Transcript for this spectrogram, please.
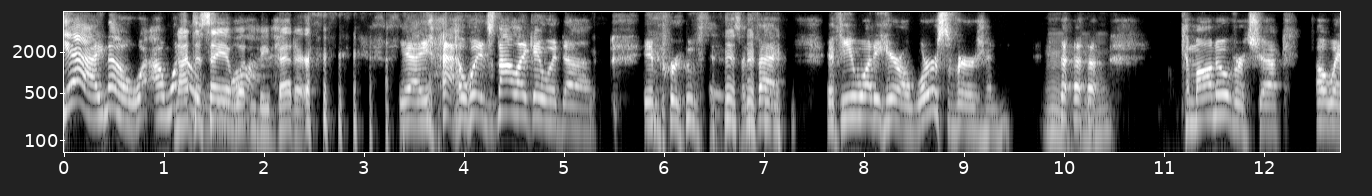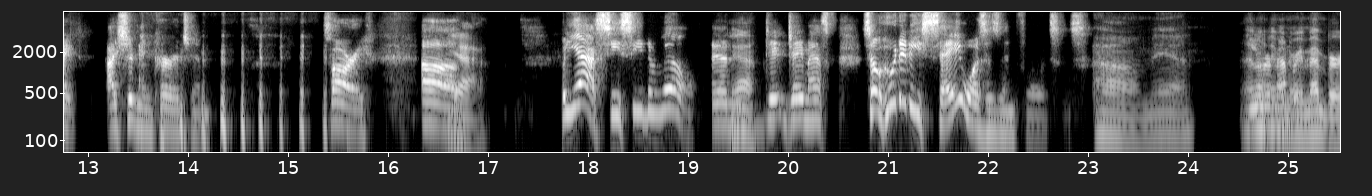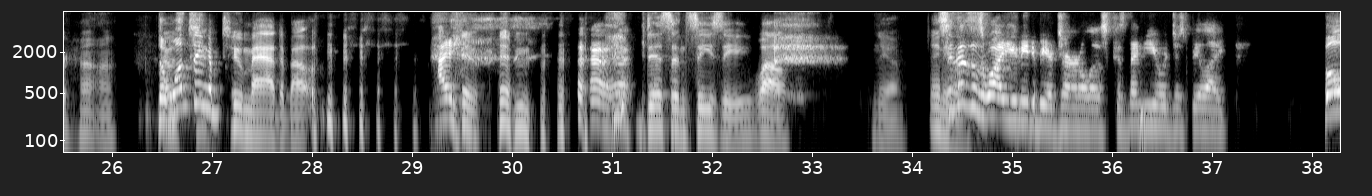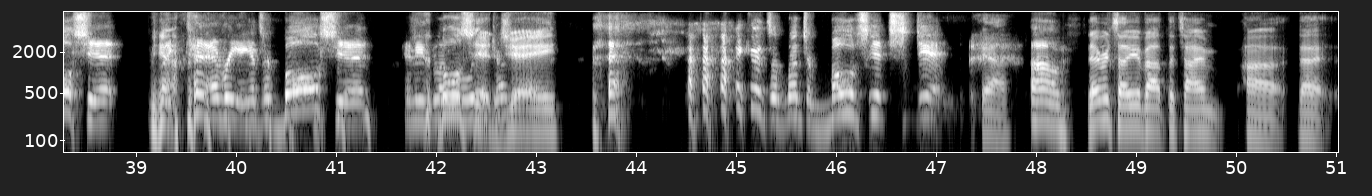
Yeah, I know. I wonder Not to say it wouldn't be better. Yeah, yeah. It's not like it would uh, improve things. In fact, if you want to hear a worse version, Mhm. come on over, Chuck. Oh wait, I shouldn't encourage him. Sorry. Uh, yeah. But yeah, CC DeVille and Yeah. J- Jay Mask. So who did he say was his influences? Oh man. I You don't remember? even remember. Uh-uh. The one thing too, too mad about I Dis and Cece. Wow. Yeah. Anyway. see. This is why you need to be a journalist because then you would just be like, bullshit. yeah. Like to every answer, bullshit. And he's like, "Well, what are you Bullshit, Jay. it's a bunch of bullshit shit. Yeah. Um, Did I ever tell you about the time uh that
